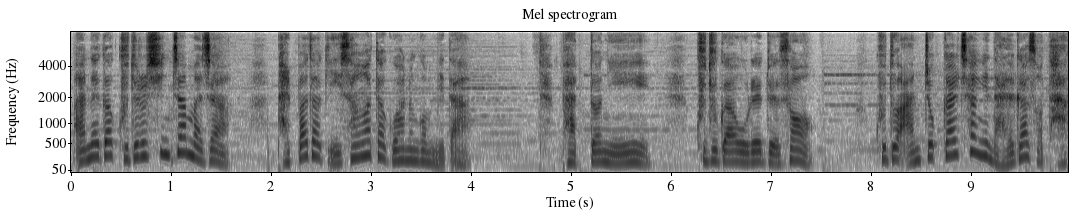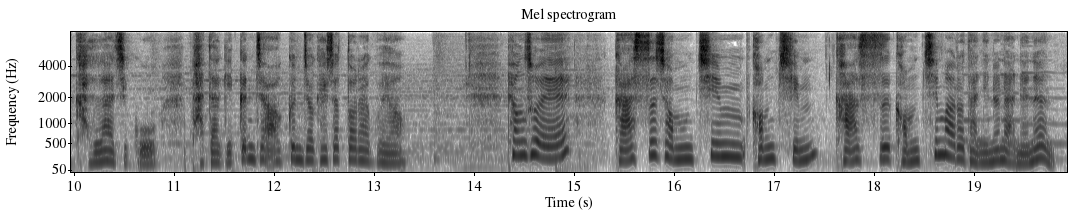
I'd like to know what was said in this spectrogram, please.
아내가 구두를 신자마자 발바닥이 이상하다고 하는 겁니다. 봤더니 구두가 오래돼서 구두 안쪽 깔창이 낡아서 다 갈라지고 바닥이 끈적끈적해졌더라고요. 평소에 가스 점침, 검침, 가스 검침하러 다니는 아내는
